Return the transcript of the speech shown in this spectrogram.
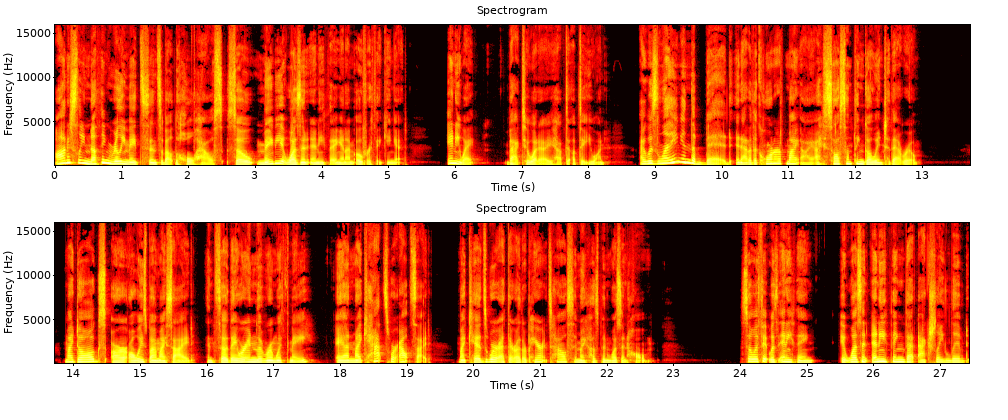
Honestly, nothing really made sense about the whole house, so maybe it wasn't anything and I'm overthinking it. Anyway, back to what I have to update you on. I was laying in the bed, and out of the corner of my eye, I saw something go into that room. My dogs are always by my side, and so they were in the room with me, and my cats were outside. My kids were at their other parents' house, and my husband wasn't home. So, if it was anything, it wasn't anything that actually lived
